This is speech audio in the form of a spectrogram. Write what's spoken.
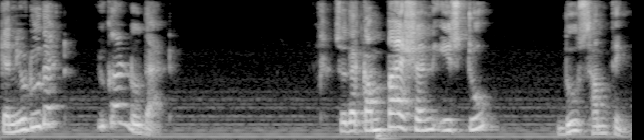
Can you do that? You can't do that. So the compassion is to do something.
